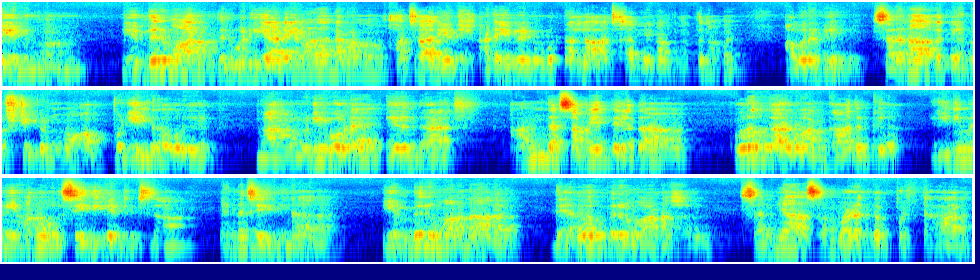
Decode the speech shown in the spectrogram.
வேணும். எம்பெருமான் திருவடியை அடையணும்னா என்ன பண்ணணும்? ஆச்சாரியனை அடைய வேணும் ஒரு நல்ல ஆச்சாரியனா பார்த்து நம்ம அவருக்கு சரணாகதி அனுஷ்டிக்கணும் அப்படின்ற ஒரு ம- முடிவோட இருந்தார். அந்த சமயத்துல தான் கூறத்தாழ்வான் காதுக்கு இனிமையான ஒரு செய்தி கேட்டுச்சுதான் என்ன செய்தினா எம்பெருமானார் தேவப்பெருமானார் சந்நியாசம் வழங்கப்பட்டார்.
